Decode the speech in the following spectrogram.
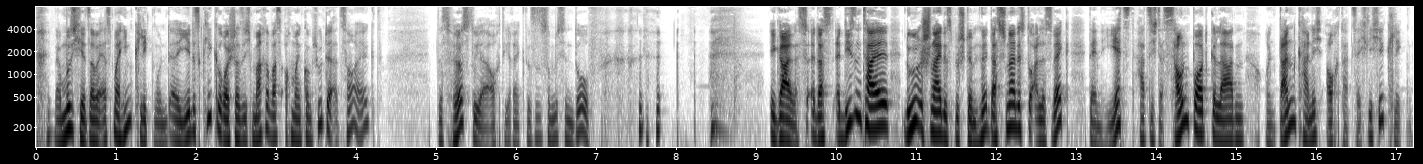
Da muss ich jetzt aber erstmal hinklicken und äh, jedes Klickgeräusch, das ich mache, was auch mein Computer erzeugt, das hörst du ja auch direkt. Das ist so ein bisschen doof. Egal, das, das, äh, diesen Teil, du schneidest bestimmt, ne? Das schneidest du alles weg, denn jetzt hat sich das Soundboard geladen und dann kann ich auch tatsächlich hier klicken.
